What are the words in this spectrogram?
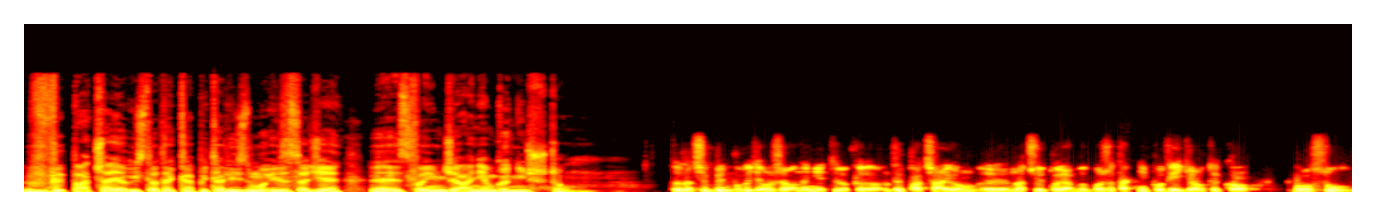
wypaczają istotę kapitalizmu i w zasadzie y, swoim działaniem go niszczą? To znaczy, bym powiedział, że one nie tylko wypaczają, y, znaczy to ja bym może tak nie powiedział, tylko po prostu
